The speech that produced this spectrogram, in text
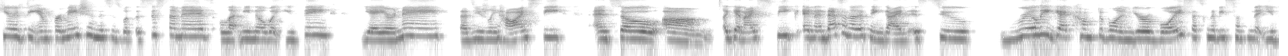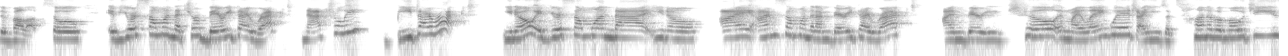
Here's the information. This is what the system is. Let me know what you think, yay or nay. That's usually how I speak. And so, um, again, I speak, and, and that's another thing, guys, is to really get comfortable in your voice. That's going to be something that you develop. So, if you're someone that you're very direct, naturally, be direct. You know, if you're someone that, you know, I, I'm someone that I'm very direct. I'm very chill in my language. I use a ton of emojis.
